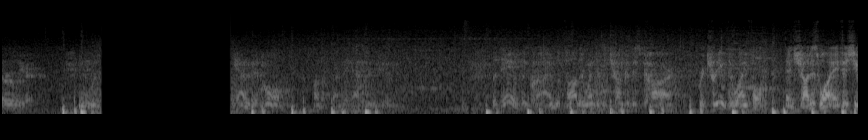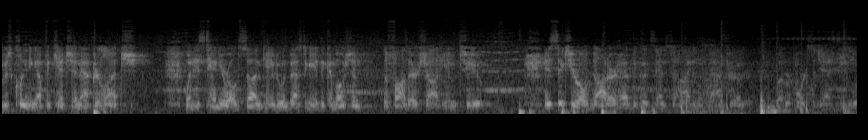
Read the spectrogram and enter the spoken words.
earlier. He was gathered at home on a Sunday afternoon. The day of the crime, the father went to the trunk of his car, retrieved the rifle, and shot his wife as she was cleaning up the kitchen after lunch. When his 10-year-old son came to investigate the commotion, the father shot him too. His six-year-old daughter had the good sense to hide in the bathroom, but reports suggest he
